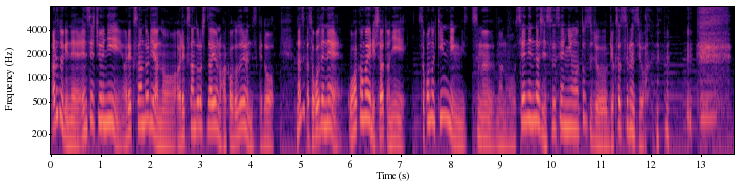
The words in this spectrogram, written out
ある時ね、遠征中にアレクサンドリアのアレクサンドロス大王の墓を訪れるんですけど、なぜかそこでね、お墓参りした後に、そこの近隣に住むあの青年男子数千人を突如虐殺するんですよ。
